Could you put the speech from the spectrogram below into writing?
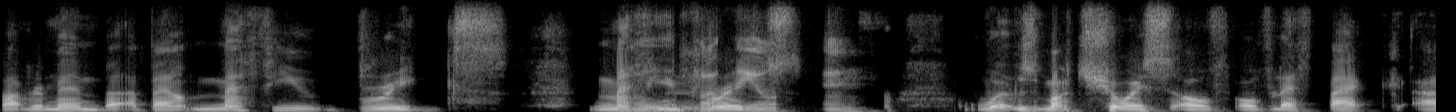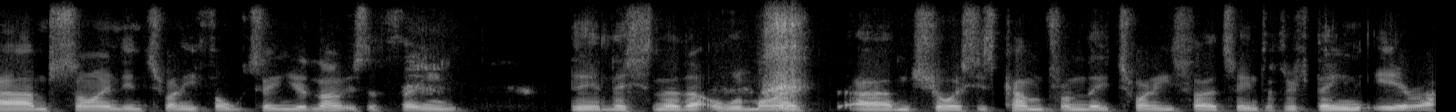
but remember about Matthew Briggs. Matthew Oh, Briggs off, man. What was my choice of, of left back. Um, signed in 2014. You'll notice a theme, dear listener, that all my um, choices come from the 2013 to 15 era.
